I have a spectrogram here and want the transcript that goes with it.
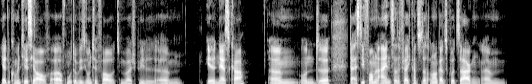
Ja, du kommentierst ja auch äh, auf Motorvision TV zum Beispiel ähm, NASCAR. Ähm, und äh, da ist die Formel 1, also vielleicht kannst du das auch noch ganz kurz sagen. Ähm,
